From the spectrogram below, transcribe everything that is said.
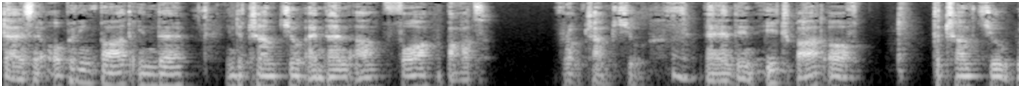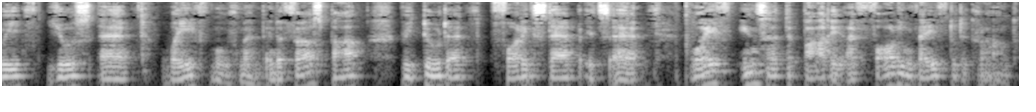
there is an opening part in the in the Chum Kiu, and then uh, four parts from Chum Kiu. Mm. And in each part of the Chum Kiu, we use a wave movement. In the first part, we do the falling step. It's a wave inside the body, a falling wave to the ground.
